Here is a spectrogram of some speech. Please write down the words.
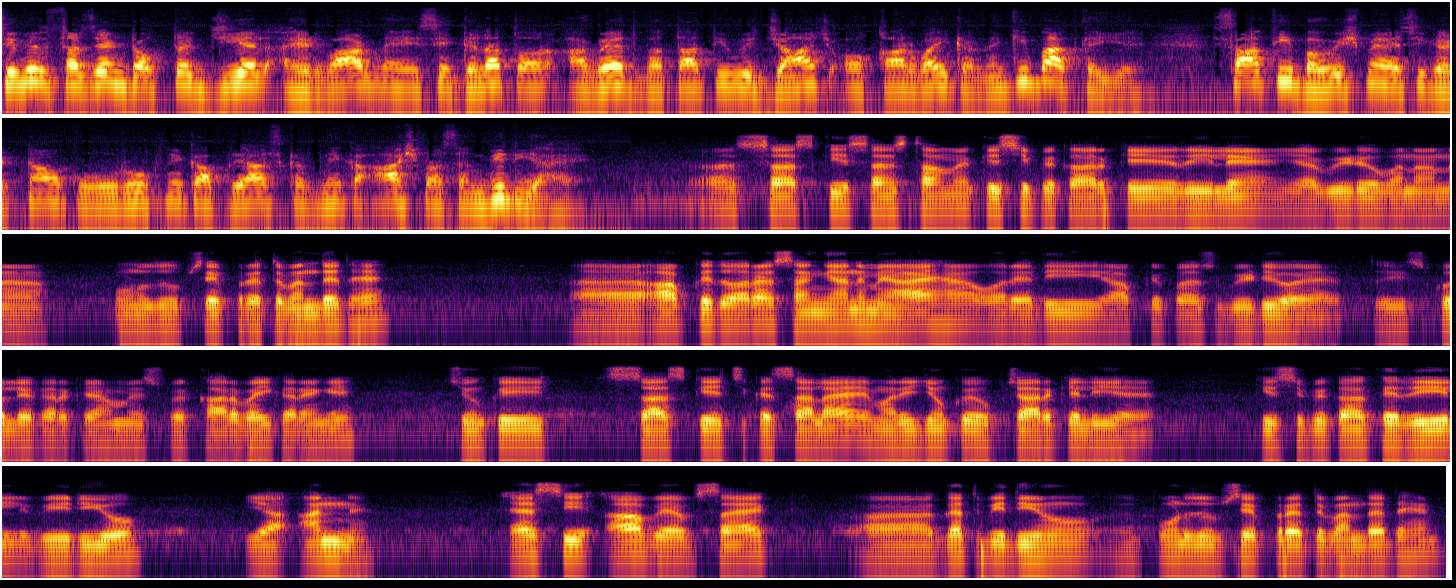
Civil surgeon doctor G L Ahirwar ने इसे गलत और अवैध बताती हुई जाँच और कार्रवाई करने की बात कही है। साथ ही भविष्य में ऐसी घटनाओं को रोकने का प्रयास करने का आश्वासन भी दिया है। शासकीय संस्था में किसी प्रकार के रीलें या वीडियो बनाना पूर्ण रूप से प्रतिबंधित है। आपके द्वारा संज्ञान में आया है और यदि आपके पास वीडियो है तो इसको लेकर के हम इस पर कार्रवाई करेंगे, क्योंकि शासकीय चिकित्सालय मरीजों के उपचार के लिए है। किसी प्रकार के रील, वीडियो या अन्य ऐसी अव्यावसायिक गतिविधियों पूर्ण रूप से प्रतिबंधित हैं।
